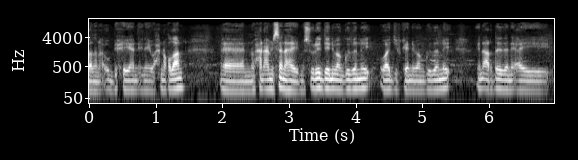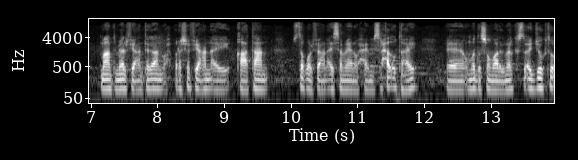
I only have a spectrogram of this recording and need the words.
badan ay u bixiyeen inay wax noqdaan. Waxaan aaminsanahay mas'uuliyaddeeni baan gudanay waajibkeeni baan gudanay in ardaydani ay maanta meel fiican tagaan waxbarasho fiican ay qaataan mustaqbal fiican ay sameeyaan waxay maslaxad u tahay ummadda soomaaliyed meel kastoo ay joogto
